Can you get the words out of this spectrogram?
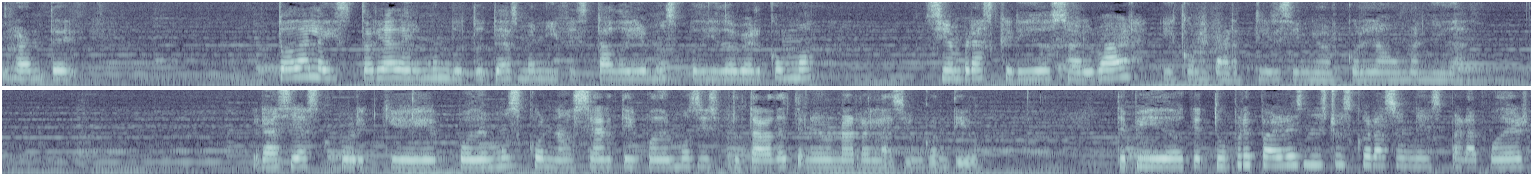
durante toda la historia del mundo tú te has manifestado y hemos podido ver cómo Siempre has querido salvar y compartir, Señor, con la humanidad. Gracias porque podemos conocerte y podemos disfrutar de tener una relación contigo. Te pido que tú prepares nuestros corazones para poder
